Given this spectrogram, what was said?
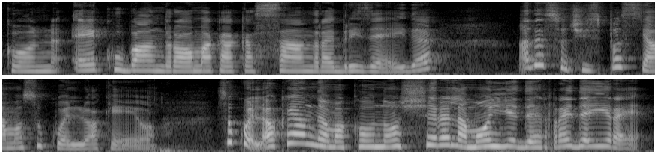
con Ecuba, Andromaca, Cassandra e Briseide, adesso ci spostiamo su quello acheo. Su quello acheo andiamo a conoscere la moglie del re dei re,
